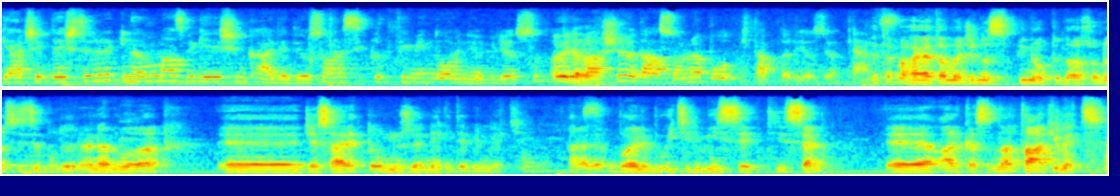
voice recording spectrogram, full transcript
gerçekleştirerek inanılmaz bir gelişim kaydediyor. Sonra Secret filminde oynuyor biliyorsun. Öyle Evet. başlıyor ve daha sonra bu kitapları yazıyor E kendisi. tabi hayat amacınız bir noktadan sonra sizi buluyor. Önemli olan e, cesaretle onun üzerine gidebilmek. Evet, yani böyle bu itilimi hissettiysen e, arkasından takip et.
